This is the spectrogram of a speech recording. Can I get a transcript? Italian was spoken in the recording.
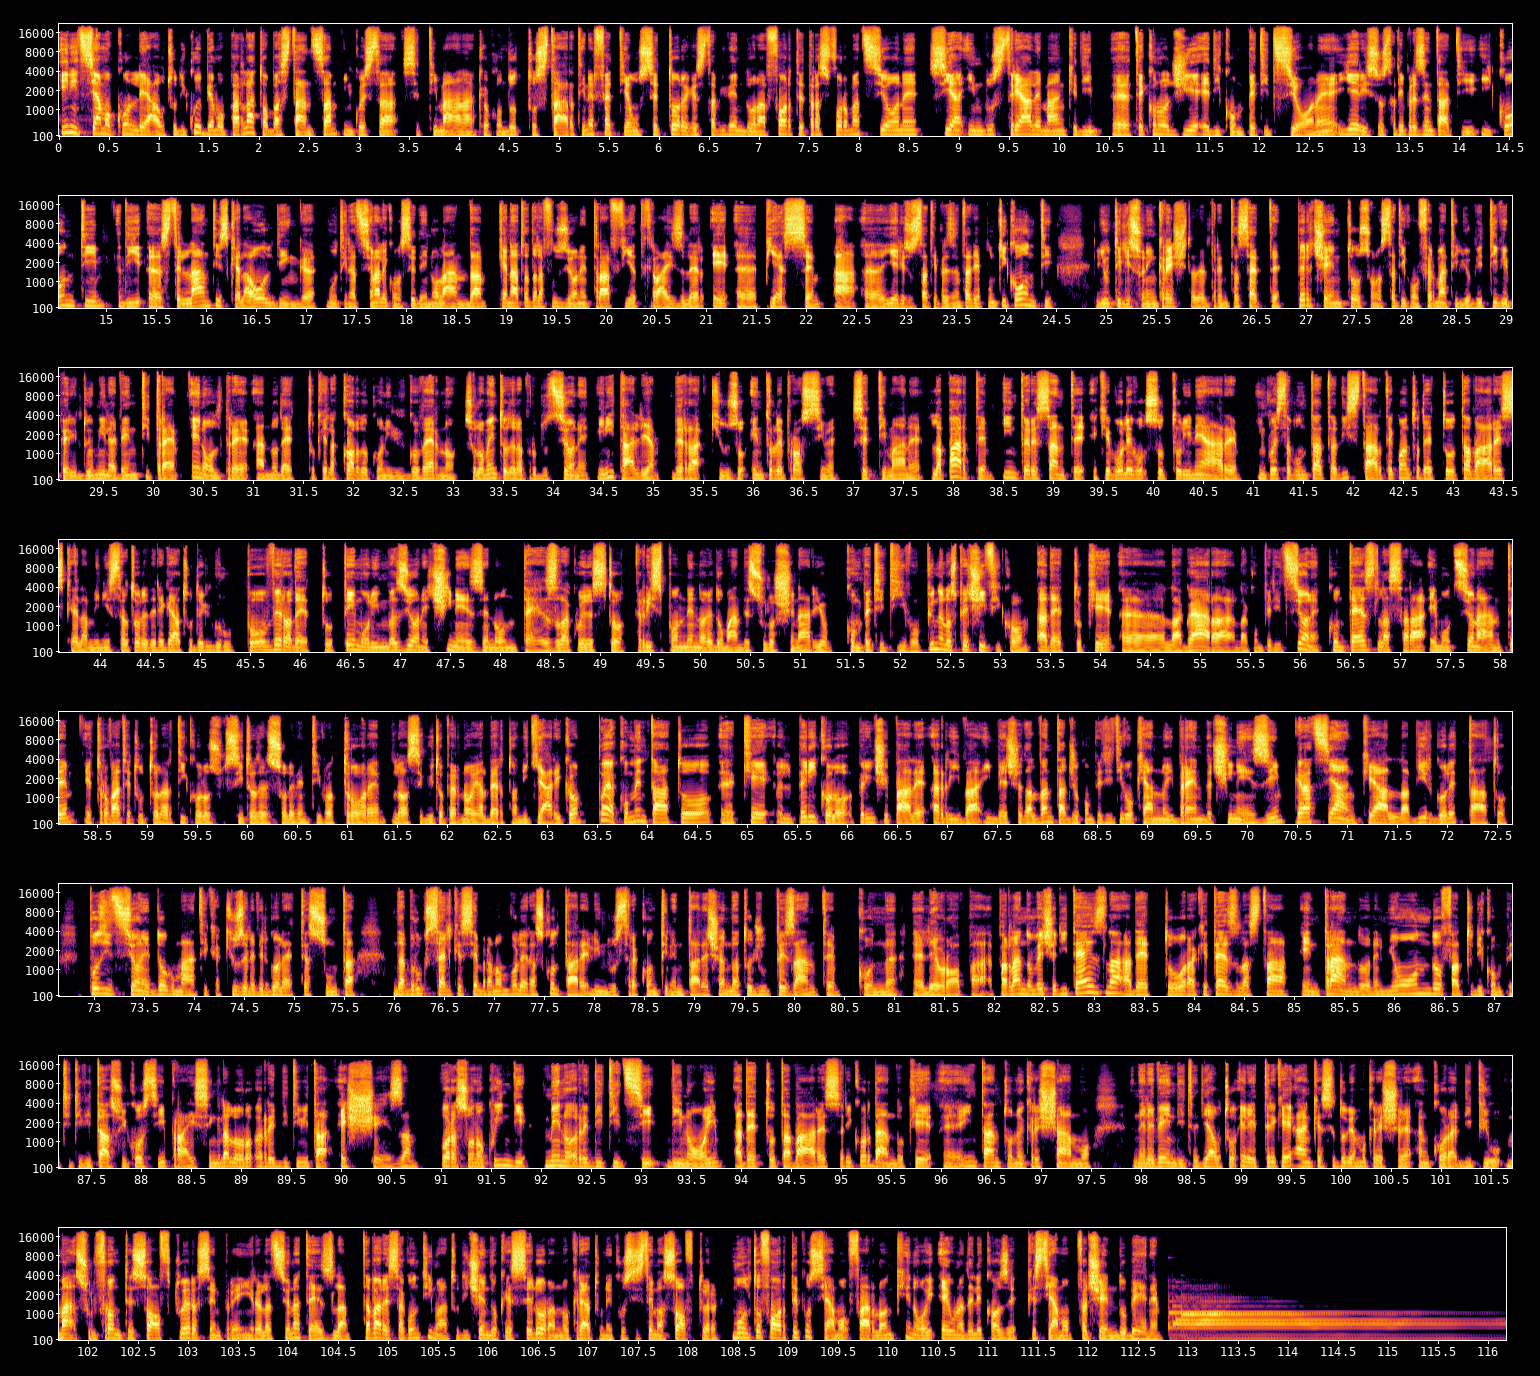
Iniziamo con le auto, di cui abbiamo parlato abbastanza in questa settimana che ho condotto Start. In effetti è un settore che sta vivendo una forte trasformazione sia industriale ma anche di eh, tecnologie e di competizione. Ieri sono stati presentati i conti di eh, Stellantis, che è la holding multinazionale con sede in Olanda, che è nata dalla fusione tra Fiat Chrysler e eh, PSA. Eh, ieri sono stati presentati appunto i conti, gli utili sono in crescita del 37%, sono stati confermati gli obiettivi per il 2020 2023 e inoltre hanno detto che l'accordo con il governo sull'aumento della produzione in Italia verrà chiuso entro le prossime settimane. La parte interessante e che volevo sottolineare in questa puntata di Start quanto ha detto Tavares, che è l'amministratore delegato del gruppo, ovvero ha detto temo l'invasione cinese, non Tesla, questo rispondendo alle domande sullo scenario competitivo. Più nello specifico ha detto che eh, la gara, la competizione con Tesla sarà emozionante e trovate tutto l'articolo sul sito del Sole 24 ore, lo ha seguito per noi Alberto Annichiarico, poi ha commentato eh, che il pericolo principale arriva invece dal vantaggio competitivo che hanno i brand cinesi, grazie anche alla virgolettato posizione dogmatica, chiuse le virgolette, assunta da Bruxelles che sembra non voler ascoltare l'industria continentale, cioè è andato giù pesante con eh, l'Europa. Parlando invece di Tesla, ha detto ora che Tesla sta entrando nel mio mondo fatto di competitività sui costi di pricing, la loro redditività è scesa. Ora sono quindi meno redditizi di noi, ha detto Tavares, ricordando che eh, intanto noi cresciamo nelle vendite di auto elettriche anche se dobbiamo crescere ancora di più. Ma sul fronte software, sempre in relazione a Tesla, Tavares ha continuato dicendo che se loro hanno creato un ecosistema software molto forte possiamo farlo anche noi, è una delle cose che stiamo facendo bene.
